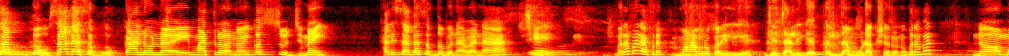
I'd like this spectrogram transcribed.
શબ્દો. સાદા શબ્દો. કાનો નહીં, માત્ર નહીં, કશું જ નહીં. ખાલી સાદા શબ્દો બનાવવાના છે. બરાબર? આપણે મહાવરો કરી લઈએ, જે ચાલી ગયા, બધા મૂળાક્ષરોનો. બરાબર? ન મ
